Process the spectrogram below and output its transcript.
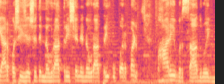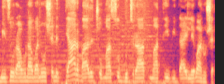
ત્યાર પછી જે છે તે નવરાત્રી છે અને નવરાત્રી ઉપર પણ ભારે વરસાદનો એક બીજો રાઉન્ડ આવવાનો છે અને ત્યારબાદ ચોમાસું ગુજરાતમાંથી વિદાય લેવાનું છે.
